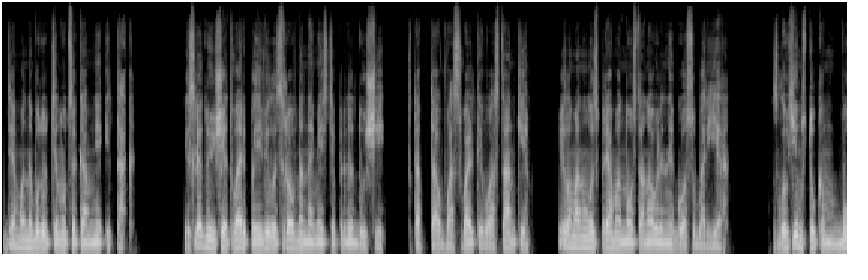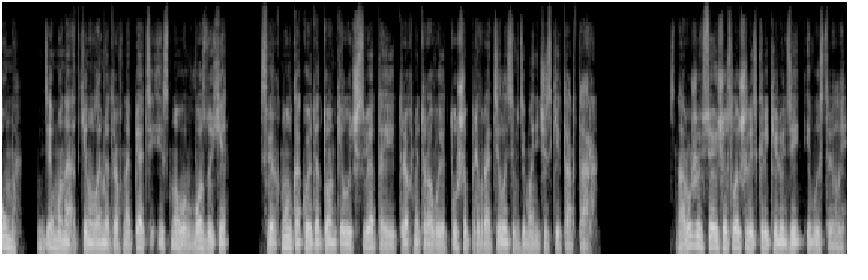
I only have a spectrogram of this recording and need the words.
демоны будут тянуться ко мне и так. И следующая тварь появилась ровно на месте предыдущей, втоптав в асфальт его останки и ломанулась прямо на установленный госу барьер. С глухим стуком бум Демона откинуло метров на пять, и снова в воздухе сверкнул какой-то тонкий луч света, и трехметровая туша превратилась в демонический тартар. Снаружи все еще слышались крики людей и выстрелы,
